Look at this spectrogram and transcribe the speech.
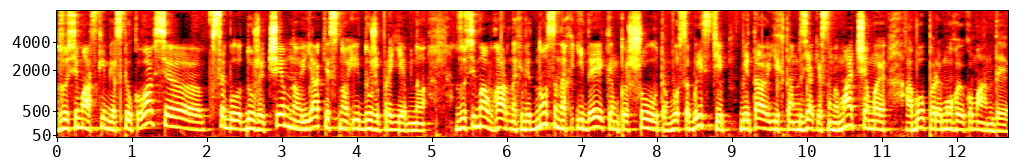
з усіма, з ким я спілкувався, все було дуже чемно, якісно і дуже приємно. З усіма в гарних відносинах і деяким пишу там в особисті, вітаю їх там з якісними матчами або перемогою команди.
